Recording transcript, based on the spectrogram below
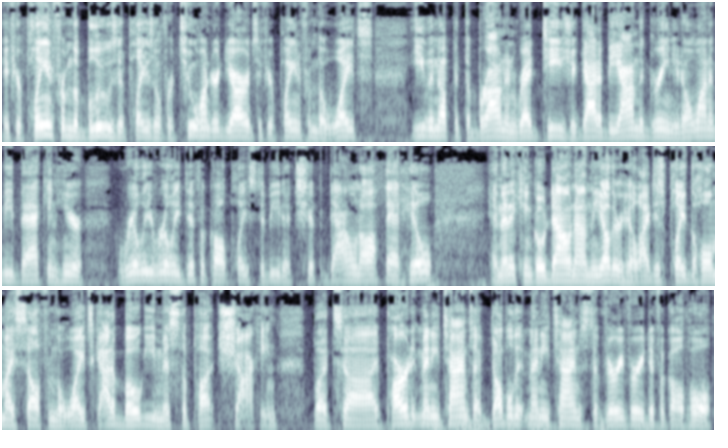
If you're playing from the blues, it plays over 200 yards. If you're playing from the whites, even up at the brown and red tees, you got to be on the green. You don't want to be back in here. Really, really difficult place to be to chip down off that hill and then it can go down on the other hill. I just played the hole myself from the whites, got a bogey, missed the putt, shocking. But uh, I parred it many times. I've doubled it many times. It's a very, very difficult hole.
